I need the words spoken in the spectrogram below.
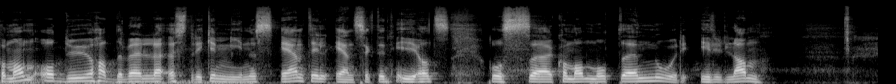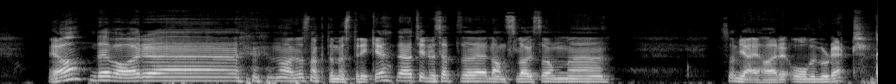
Common, og du hadde vel Østerrike minus 1 til 1,69 odds hos Common mot Nord-Irland. Ja, det var uh, Nå har vi jo snakket om Østerrike. Det er tydeligvis et uh, landslag som uh, som jeg har overvurdert.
